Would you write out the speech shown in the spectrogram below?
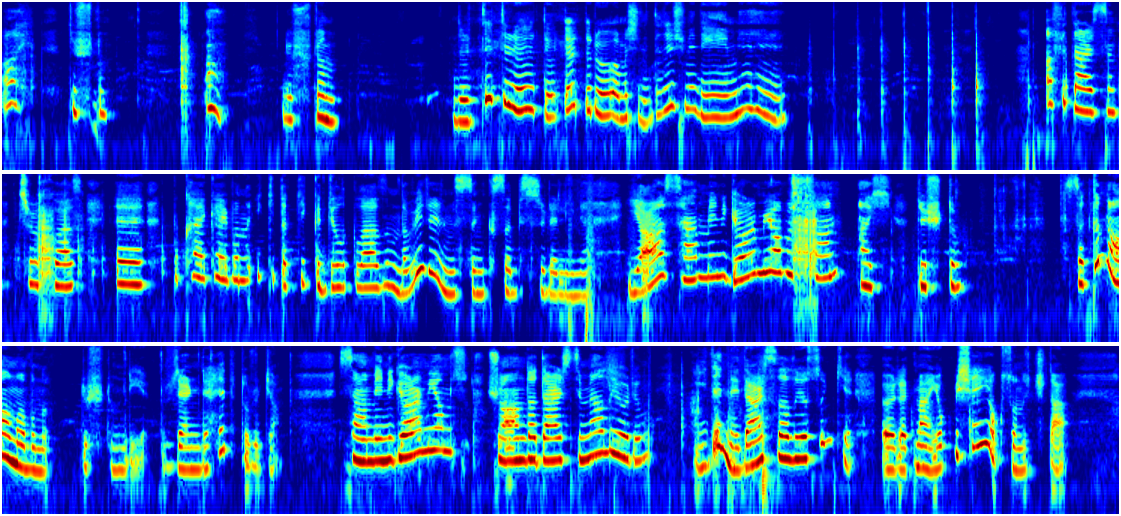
Ay düştüm. Ah, düştüm. Ama şimdi düşmedim. Affedersin Turkuaz. Ee, bu kaykay bana iki dakikacılık lazım da verir misin kısa bir süreliğine? Ya sen beni görmüyor musun? Ay düştüm. Sakın alma bunu düştüm diye. Üzerinde hep duracağım. Sen beni görmüyor musun? Şu anda dersimi alıyorum. İyi de ne ders alıyorsun ki? Öğretmen yok bir şey yok sonuçta.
